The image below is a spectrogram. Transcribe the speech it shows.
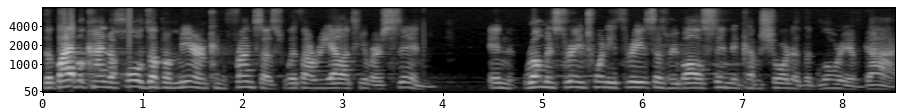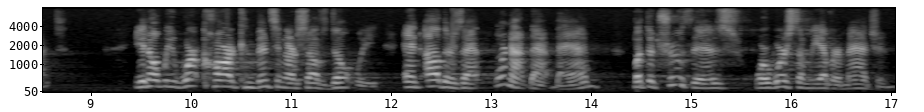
the Bible kind of holds up a mirror and confronts us with our reality of our sin. In Romans 3 and 23, it says we've all sinned and come short of the glory of God. You know, we work hard convincing ourselves, don't we, and others that we're not that bad. But the truth is, we're worse than we ever imagined.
